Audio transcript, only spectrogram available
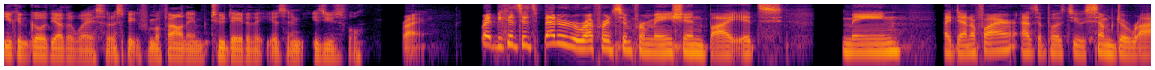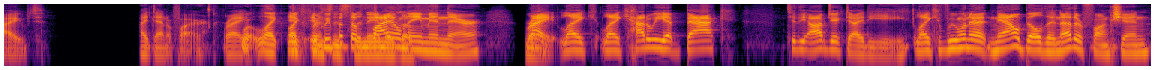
You can go the other way, so to speak, from a file name to data that isn't is useful. right? Right, because it's better to reference information by its main identifier as opposed to some derived identifier, right? Well, like, like if, for if instance, we put the, name file the- name in there, right. Like like how do we get back to the object IDE? Like if we want to now build another function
